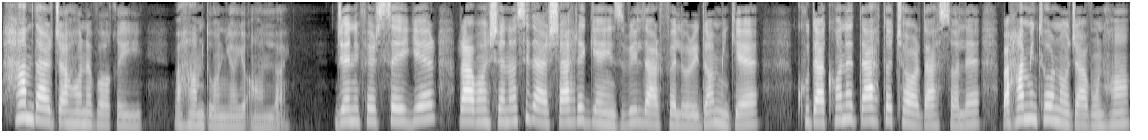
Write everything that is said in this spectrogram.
هم در جهان واقعی و هم دنیای آنلاین. جنیفر سیگر روانشناسی در شهر گینزویل در فلوریدا میگه کودکان 10 تا 14 ساله و همینطور نوجوانها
